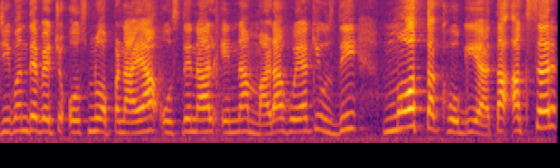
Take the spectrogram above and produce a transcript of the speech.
ਜੀਵਨ ਦੇ ਵਿੱਚ ਉਸ ਨੂੰ ਅਪਣਾਇਆ ਉਸ ਦੇ ਨਾਲ ਇੰਨਾ ਮਾੜਾ ਹੋਇਆ ਕਿ ਉਸ ਦੀ ਮੌਤ ਤੱਕ ਹੋ ਗਈ ਹੈ। ਤਾਂ ਅਕਸਰ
